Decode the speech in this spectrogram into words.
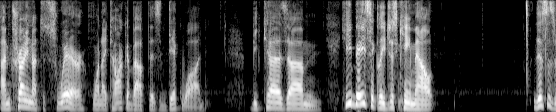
I'm trying not to swear when I talk about this dickwad because um, he basically just came out. This is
